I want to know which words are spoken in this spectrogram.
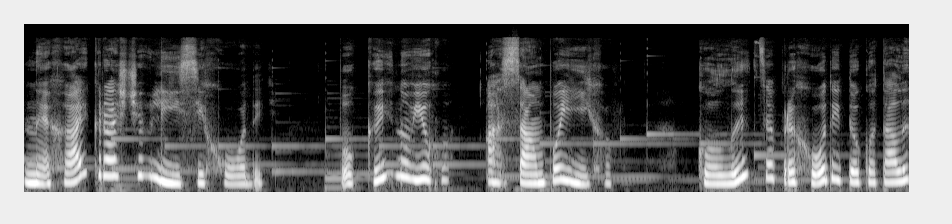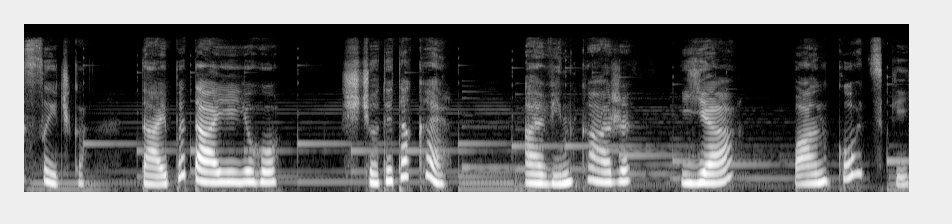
Нехай краще в лісі ходить. Покинув його а сам поїхав. Коли це приходить до кота лисичка та й питає його, що ти таке? А він каже Я пан Коцький.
